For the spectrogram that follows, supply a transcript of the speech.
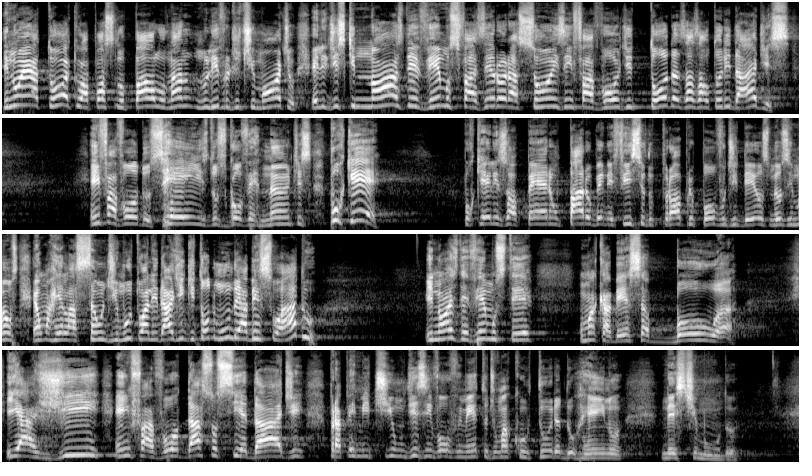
E não é à toa que o apóstolo Paulo, lá no livro de Timóteo, ele diz que nós devemos fazer orações em favor de todas as autoridades, em favor dos reis, dos governantes. Por quê? porque eles operam para o benefício do próprio povo de Deus, meus irmãos. É uma relação de mutualidade em que todo mundo é abençoado. E nós devemos ter uma cabeça boa e agir em favor da sociedade para permitir um desenvolvimento de uma cultura do reino neste mundo.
